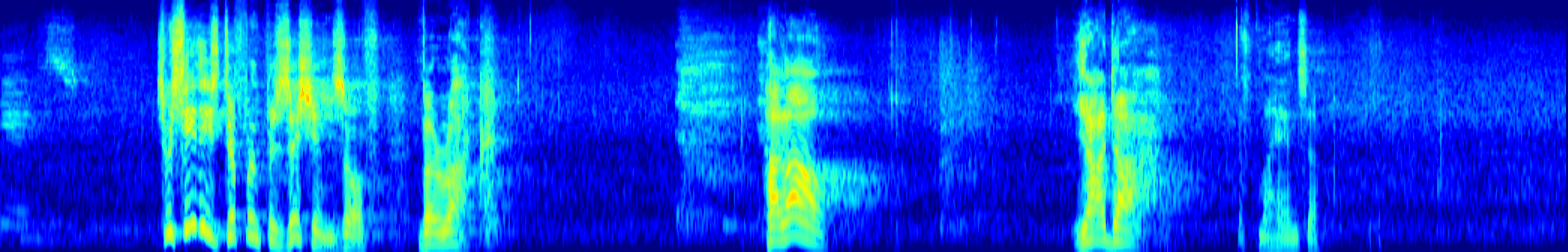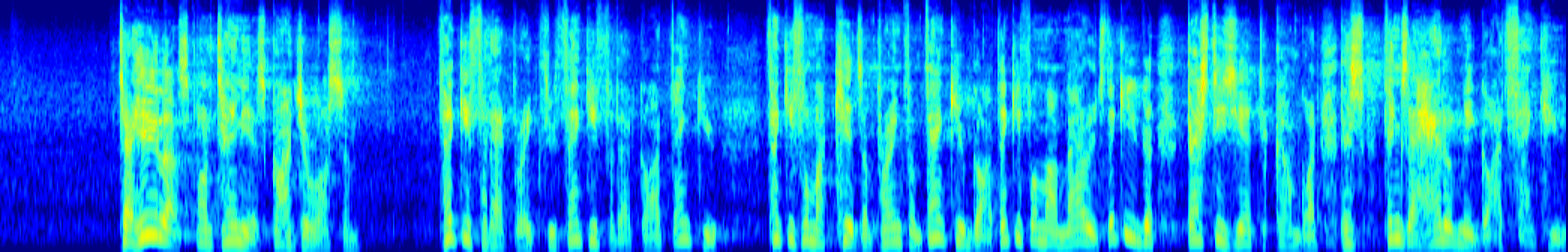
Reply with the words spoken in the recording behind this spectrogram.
Yes. So we see these different positions of Barak. Halal. Yada. Lift my hands up. Tehillah, spontaneous. God, you're awesome. Thank you for that breakthrough. Thank you for that, God. Thank you. Thank you for my kids. I'm praying for them. Thank you, God. Thank you for my marriage. Thank you, God. Best is yet to come, God. There's things ahead of me, God. Thank you.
